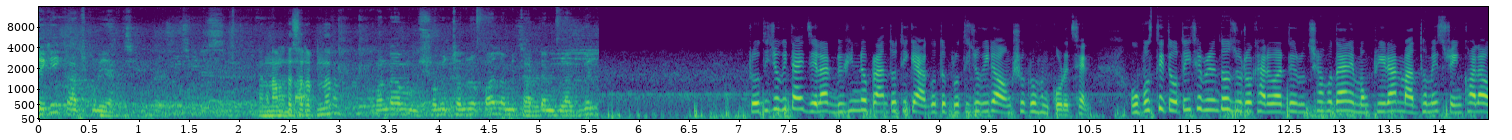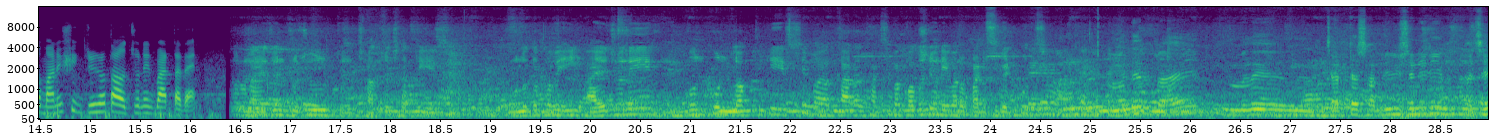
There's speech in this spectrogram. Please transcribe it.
রেখেই কাজ করে যাচ্ছে। নামটা স্যার আপনার? আমার নাম সমীর চন্দ্র পাল আমি থার্ড ডান ব্ল্যাক বেল্ট প্রতিযোগিতায় জেলার বিভিন্ন প্রান্ত থেকে আগত প্রতিযোগীরা অংশগ্রহণ করেছেন। উপস্থিত অতিথিবৃন্দ জুডো খেলোয়াড়দের উৎসাহ দেন এবং ক্রীড়ার মাধ্যমে শৃঙ্খলা ও মানসিক দৃঢ়তা অর্জনের বার্তা দেন। কারণ আয়োজন প্রচুর ছাত্রছাত্রী এসেছে মূলতভাবে এই আয়োজনে কোন কোন ব্লক থেকে এসছে বা কারা থাকছে বা কতজন এবারও পার্টিসিপেট করছে? আমাদের প্রায় মানে চারটা সাব ডিভিশনেরই আছে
